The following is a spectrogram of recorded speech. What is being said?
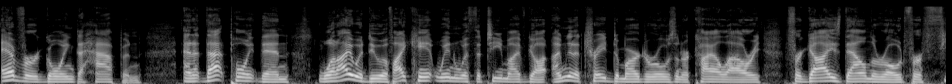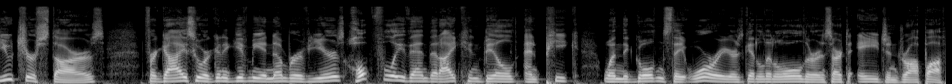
ever going to happen. And at that point, then, what I would do if I can't win with the team I've got, I'm going to trade DeMar DeRozan or Kyle Lowry for guys down the road, for future stars, for guys who are going to give me a number of years. Hopefully, then, that I can build and peak when the Golden State Warriors get a little older and start to age and drop off.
